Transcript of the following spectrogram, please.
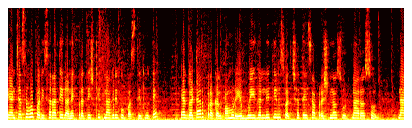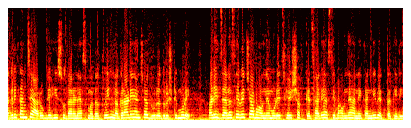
यांच्यासह परिसरातील अनेक प्रतिष्ठित नागरिक उपस्थित होते. या गटार प्रकल्पामुळे भुईगल्लीतील स्वच्छतेचा प्रश्न सुटणार असून नागरिकांचे आरोग्यही सुधारण्यास मदत होईल. नगराडे यांच्या दूरदृष्टीमुळे आणि जनसेवेच्या भावनेमुळेच हे शक्य झाले अशी भावना अनेकांनी व्यक्त केली.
